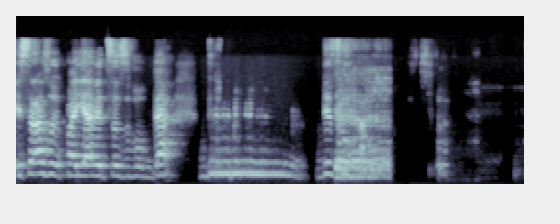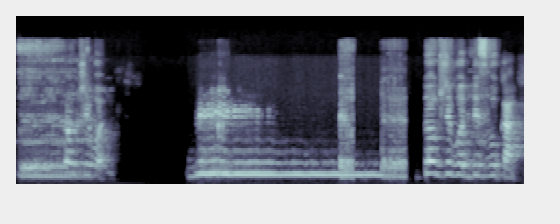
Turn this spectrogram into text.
и сразу появится звук, да? Без звука. Вдох живот. Вдох живот без звука.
